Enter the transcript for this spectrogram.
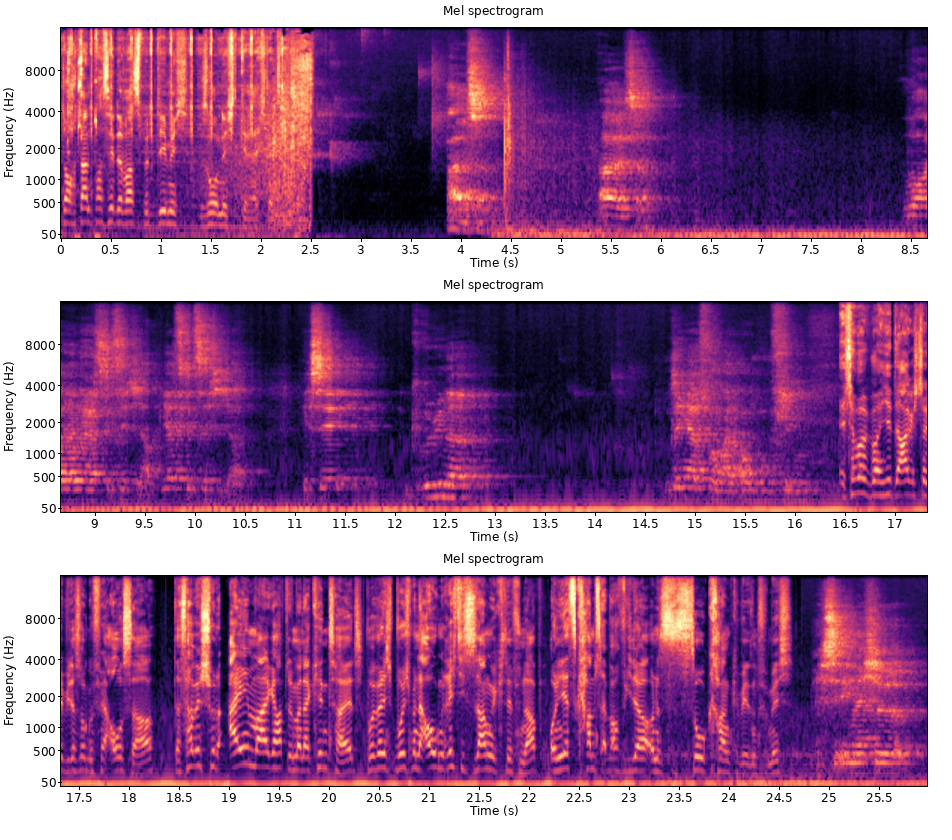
Doch dann passierte was, mit dem ich so nicht gerechnet hätte. Alter. Alter. Boah, Junge, jetzt geht's richtig ab. Jetzt geht's richtig ab. Ich sehe grüne habe euch mal hier dargestellt, wie das ungefähr aussah. Das habe ich schon einmal gehabt in meiner Kindheit, wo, ich, wo ich meine Augen richtig zusammengekniffen habe. Und jetzt kam es einfach wieder und es ist so krank gewesen für mich. Ich sehe irgendwelche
